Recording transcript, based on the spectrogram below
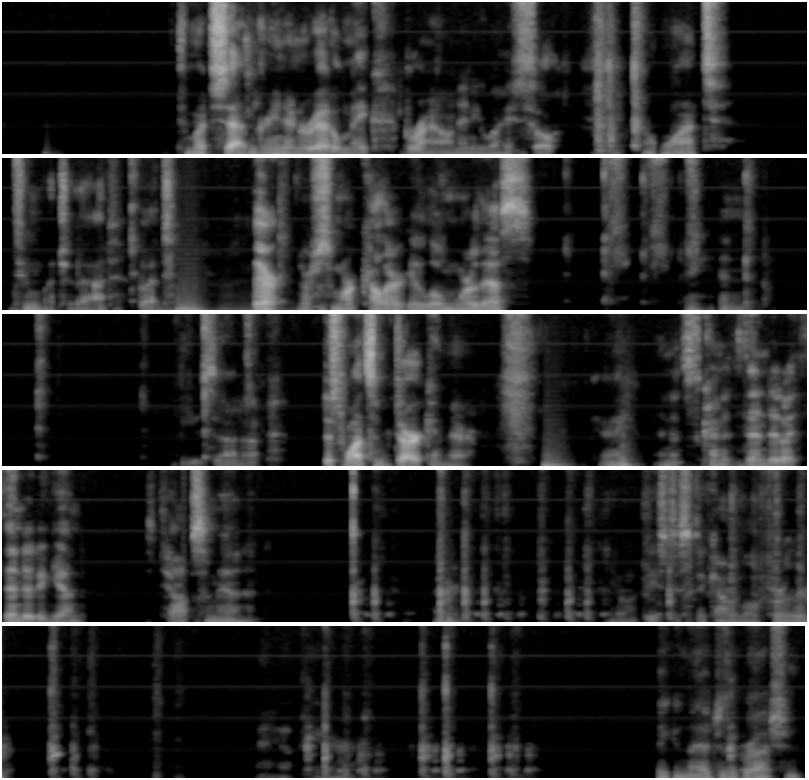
Too much sap green and red will make brown anyway, so I don't want too much of that. But there, there's some more color. Get a little more of this. Okay, and use that up. Just want some dark in there. Okay, and it's kind of thinned it. I thinned it again. Just tap some in. There. You want these to stick out a little further. Okay, up here. Taking the edge of the brush and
